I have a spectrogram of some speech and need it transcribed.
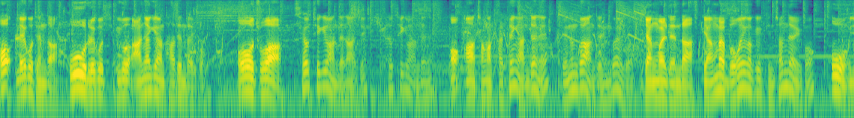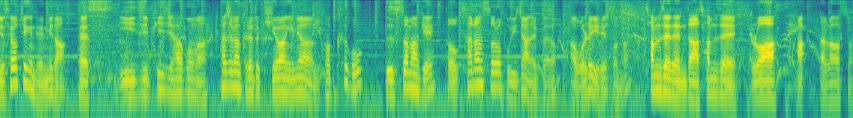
어 레고 된다. 오 레고 이거 안약이랑 다 된다 이거. 어 좋아. 새우 튀기면 안 되나 아직? 새우 튀기면 안 되네? 어? 아 잠깐 달팽이 안 되네? 되는 거야 안 되는 거야 이거? 양말 된다. 양말 먹으니까 꽤 괜찮네요 이거? 오 이제 새우 튀김 됩니다. 됐어. 이지 피지 하고만 하지만 그래도 기왕이면 더 크고 으썸하게 더욱 사랑스러워 보이지 않을까요? 아 원래 이랬었나? 참새 된다 참새 일로와 아 날라갔어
